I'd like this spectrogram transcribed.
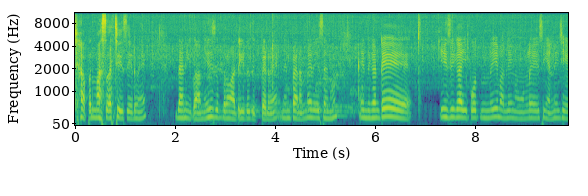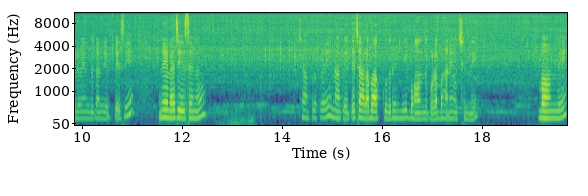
చేపను మసాజ్ చేసేయడమే. దాని బామేసి శుభ్రం అటు ఇటు తిప్పడమే నేను పెనం మీద వేసాను. ఎందుకంటే ఈజీగా అయిపోతుంది. మళ్ళీ నూనెలో వేసి అన్నీ చేయడం ఎందుకని చెప్పేసి నేను ఇలా చేశాను. చేపల ఫ్రై నాకైతే చాలా బాగా కుదిరింది. బాగుంది కూడా బాగానే వచ్చింది. బాగుంది.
